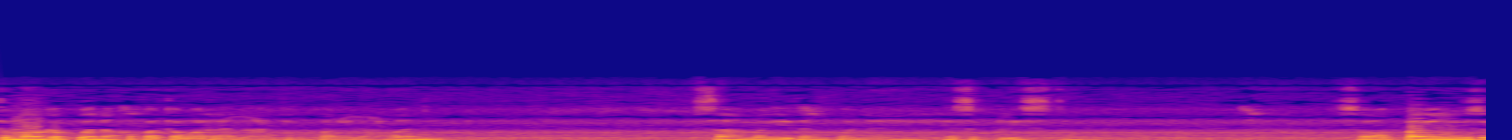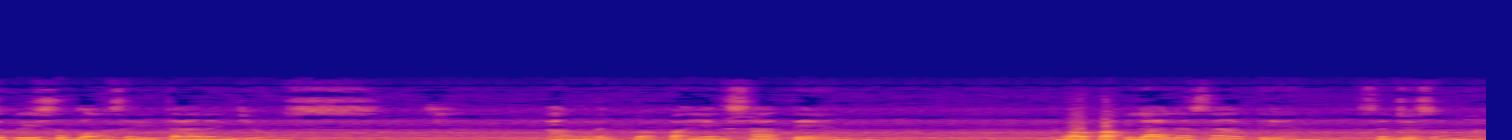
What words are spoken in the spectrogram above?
Tumanggap po ng kapatawaran ng ating Panginoon sa magitan po ng Yeso Kristo. So, ang Panginoon Yeso Kristo po ang salita ng Diyos ang nagpapahayag sa atin, nagpapakilala sa atin sa Diyos Ama.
